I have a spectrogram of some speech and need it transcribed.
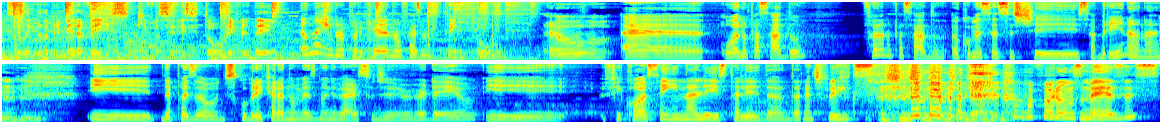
Você lembra da primeira vez que você visitou Riverdale? Eu lembro, porque não faz muito tempo. Oh, Eu. É... O ano passado. Foi o ano passado. Eu comecei a assistir Sabrina, né? uhum. E depois eu descobri que era no mesmo universo de Riverdale. E ficou assim na lista ali da, da Netflix por uns meses.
